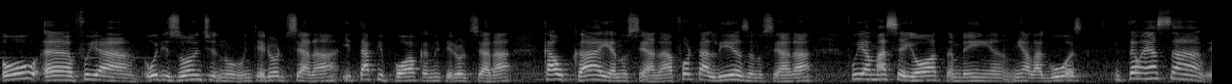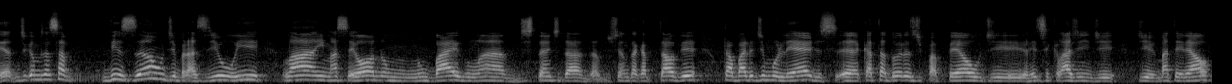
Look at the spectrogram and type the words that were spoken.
Ou uh, fui a Horizonte, no interior do Ceará, Itapipoca, no interior do Ceará, Calcaia, no Ceará, Fortaleza, no Ceará. Fui a Maceió também, em Alagoas. Então, essa, é, digamos, essa visão de Brasil, ir lá em Maceió, num, num bairro lá distante da, da, do centro da capital, ver o trabalho de mulheres é, catadoras de papel, de reciclagem de, de material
